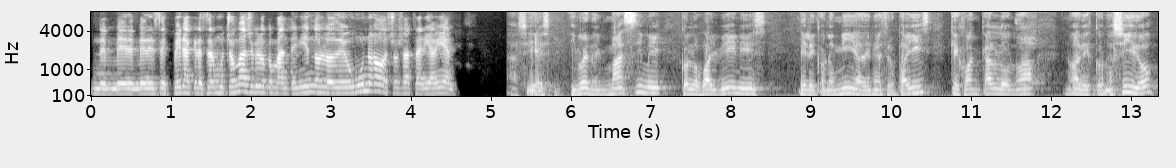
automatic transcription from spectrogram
me, me desespera crecer mucho más, yo creo que manteniendo lo de uno yo ya estaría bien. Así es. Y bueno, y más con los vaivenes de la economía de nuestro país, que Juan Carlos no ha, no ha desconocido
